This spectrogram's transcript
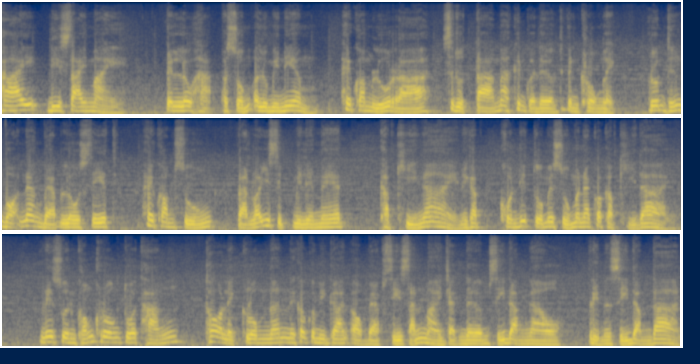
ท้ายดีไซน์ใหม่ เป็นโลหะผสมอลูมิเนียม ให้ความหรูหราสะดุดตามากขึ้นกว่าเดิมที่เป็นโครงเหล็ก รวมถึงเบาะนั่งแบบโลซีทให้ความสูง 820มิลลิเมตรขับขี่ง่ายนะครับ คนที่ตัวไม่สูงมากนักก็ขับขี่ได้ ในส่วนของโครงตัวถังท่อเหล็กกลมนั้นนะครับก็มีการออกแบบสีสันใหม่จากเดิมสีดำเงา เปลี่ยนเป็นสีดำด้าน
